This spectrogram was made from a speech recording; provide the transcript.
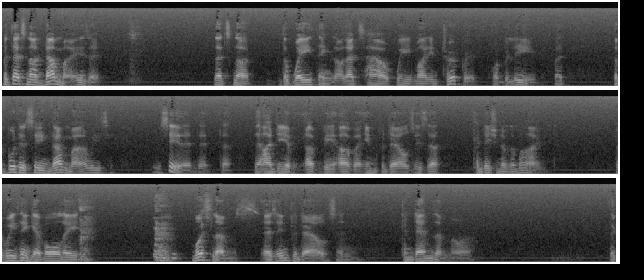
but that's not Dhamma, is it? That's not the way things are. That's how we might interpret or believe. But the Buddha seeing Dhamma, we, we see that, that uh, the idea of, of, of uh, infidels is a condition of the mind. If we think of all the Muslims as infidels and condemn them, or the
